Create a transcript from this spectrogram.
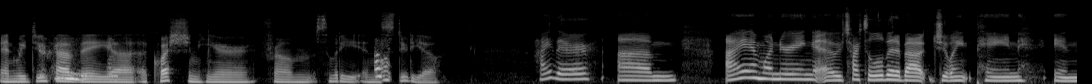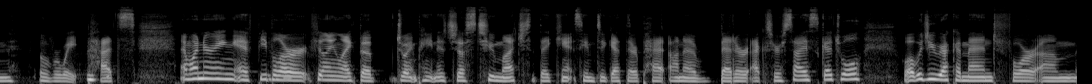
And we do have a uh, a question here from somebody in the oh. studio. Hi there. Um, I am wondering. Uh, we've talked a little bit about joint pain in overweight pets. I'm wondering if people are feeling like the joint pain is just too much that they can't seem to get their pet on a better exercise schedule. What would you recommend for um,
